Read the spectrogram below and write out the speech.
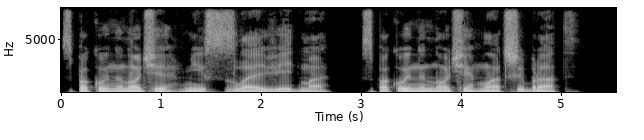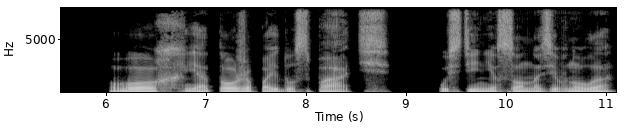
«Спокойной ночи, мисс злая ведьма. Спокойной ночи, младший брат». «Ох, я тоже пойду спать». Устинья сонно зевнула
